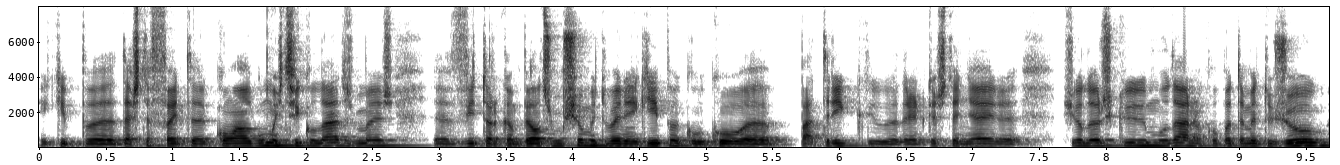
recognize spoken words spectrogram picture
A equipa desta feita com algumas dificuldades, mas uh, Vítor Campelos mexeu muito bem na equipa, colocou a Patrick, o Adriano Castanheira, jogadores que mudaram completamente o jogo.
